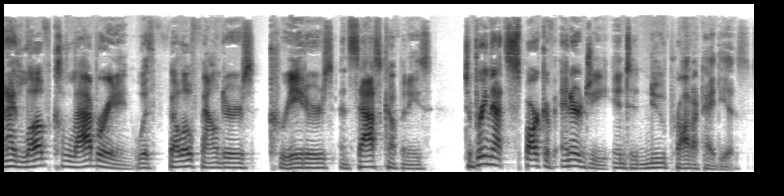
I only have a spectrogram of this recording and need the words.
and I love collaborating with fellow founders, creators, and SaaS companies to bring that spark of energy into new product ideas.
